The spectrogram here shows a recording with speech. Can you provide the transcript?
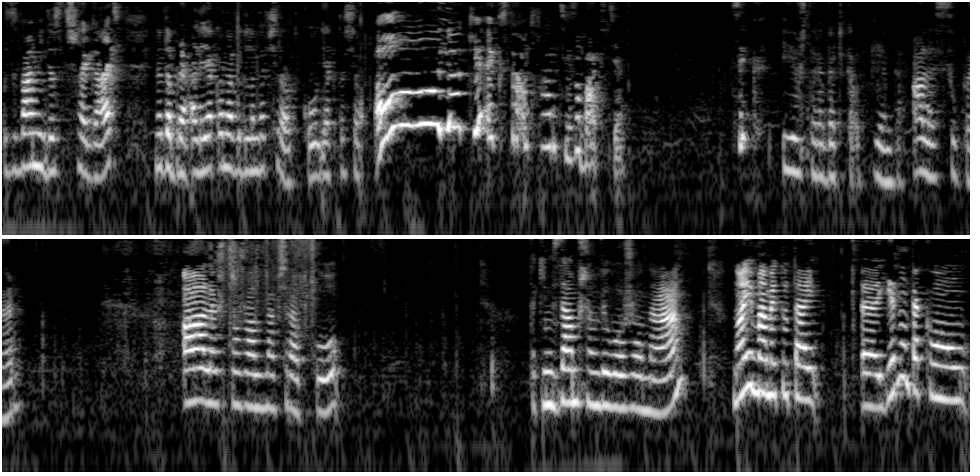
z Wami dostrzegać. No dobra, ale jak ona wygląda w środku? Jak to się... O, jakie ekstra otwarcie, zobaczcie. Cyk i już torebeczka odpięta, ale super. Ależ porządna w środku. Takim zamszem wyłożona. No i mamy tutaj e, jedną taką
